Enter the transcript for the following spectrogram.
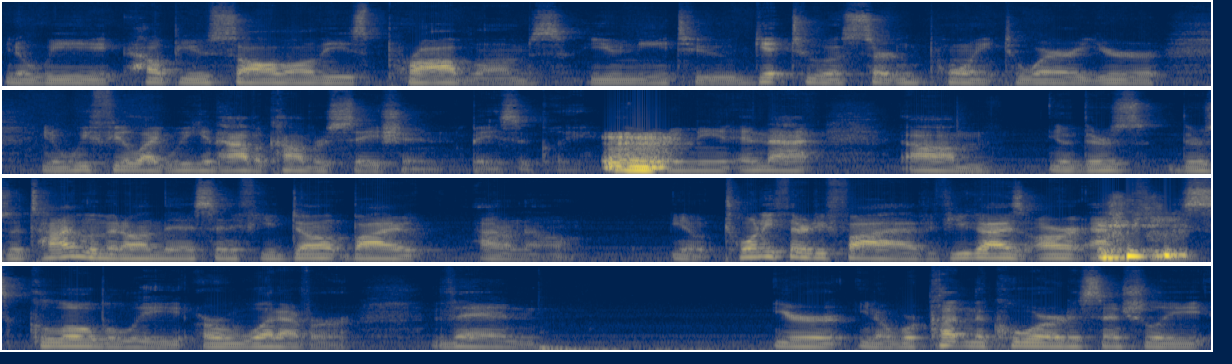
you know we help you solve all these problems you need to get to a certain point to where you're you know we feel like we can have a conversation basically. You know what i mean? And that um, you know there's there's a time limit on this and if you don't by i don't know you know 2035 if you guys aren't at peace globally or whatever then you're you know we're cutting the cord essentially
